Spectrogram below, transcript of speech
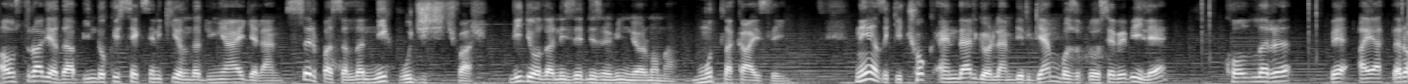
Avustralya'da 1982 yılında dünyaya gelen Sırp asıllı Nick Vujicic var. Videolarını izlediniz mi bilmiyorum ama mutlaka izleyin. Ne yazık ki çok ender görülen bir gen bozukluğu sebebiyle kolları ve ayakları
